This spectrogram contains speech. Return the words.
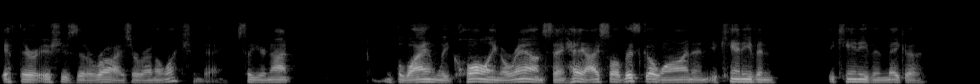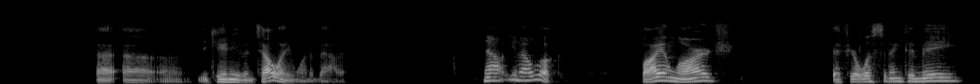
if there are issues that arise around election day. So you're not blindly calling around saying, "Hey, I saw this go on," and you can't even you can't even make a uh, uh, you can't even tell anyone about it. Now, you know, look, by and large, if you're listening to me,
